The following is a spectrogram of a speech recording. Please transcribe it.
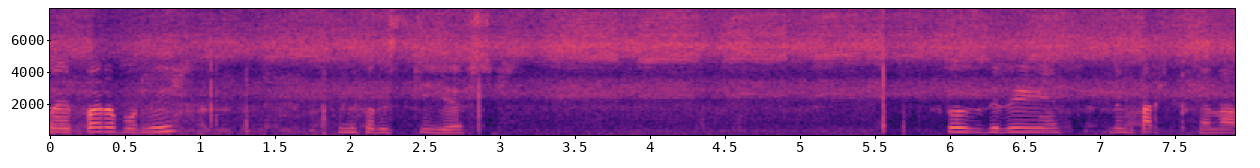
Πάει πάρα πολύ, είναι φανταστική γεύση. Αυτό το τυρί δεν υπάρχει πουθενά.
